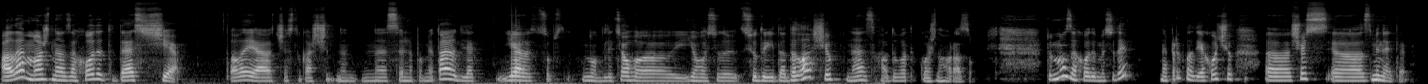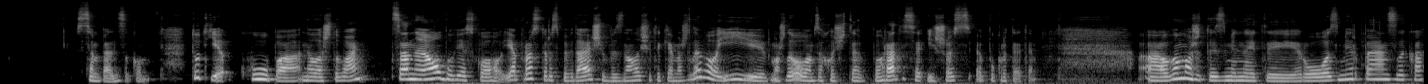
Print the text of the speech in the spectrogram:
але можна заходити десь ще. Але я, чесно кажучи, не, не сильно пам'ятаю. Для, я ну, для цього його сюди, сюди і додала, щоб не згадувати кожного разу. Тому заходимо сюди. Наприклад, я хочу е, щось е, змінити з цим пензликом. Тут є купа налаштувань. Це не обов'язково. Я просто розповідаю, щоб ви знали, що таке можливо, і, можливо, вам захочеться погратися і щось е, покрутити. Ви можете змінити розмір пензлика,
